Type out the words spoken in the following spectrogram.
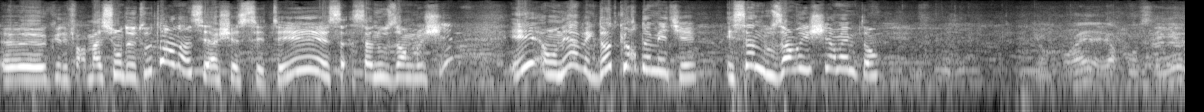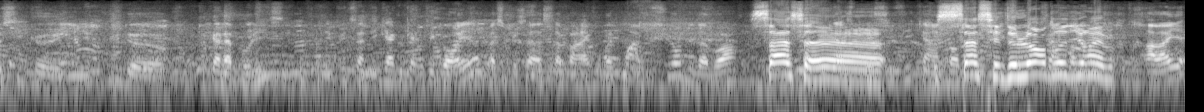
que des formations de tout ordre, hein, c'est HSCT, ça, ça, nous enrichit, et on est avec d'autres corps de métier. Et ça nous enrichit en même temps pourrait d'ailleurs conseiller aussi qu'il n'y ait plus de, en tout cas la police, il n'y ait plus de syndicats catégoriels parce que ça, paraît complètement absurde d'avoir ça, ça, ça c'est de l'ordre du rêve. Qui travaille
